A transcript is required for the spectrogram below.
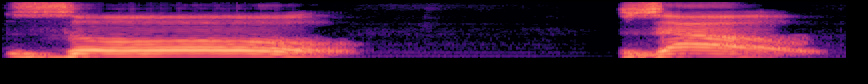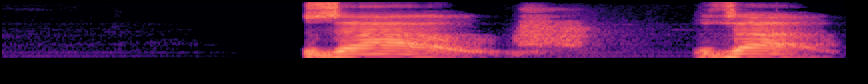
zo. Zau, zau, zau.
